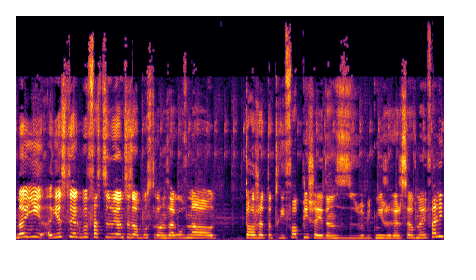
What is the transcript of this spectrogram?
No i jest to jakby fascynujące z obu stron, zarówno to, że to Trifo pisze, jeden z wybitniejszych reżyserów Nowej Fali,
